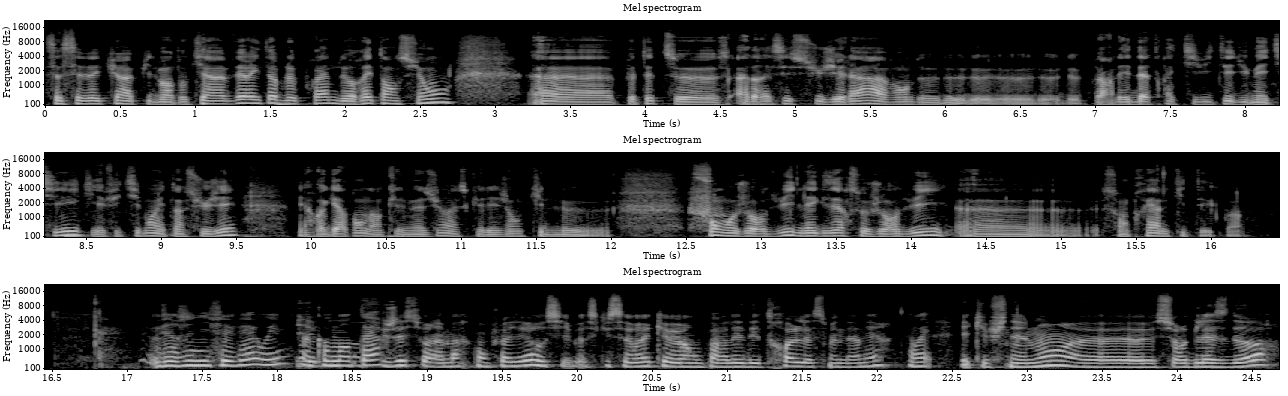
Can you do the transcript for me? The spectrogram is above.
ça s'évacue rapidement. Donc il y a un véritable problème de rétention. Peut-être adresser ce sujet là avant de, parler d'attractivité du métier, qui effectivement est un sujet. Mais regardons dans quelle mesure est-ce que les gens qui le font aujourd'hui, l'exercent aujourd'hui, euh, sont prêts à le quitter. Quoi. Virginie Févet, oui, un commentaire. Un sujet sur la marque employeur aussi, parce que c'est vrai qu'on parlait des trolls la semaine dernière, et que finalement, euh, sur Glace d'Or,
